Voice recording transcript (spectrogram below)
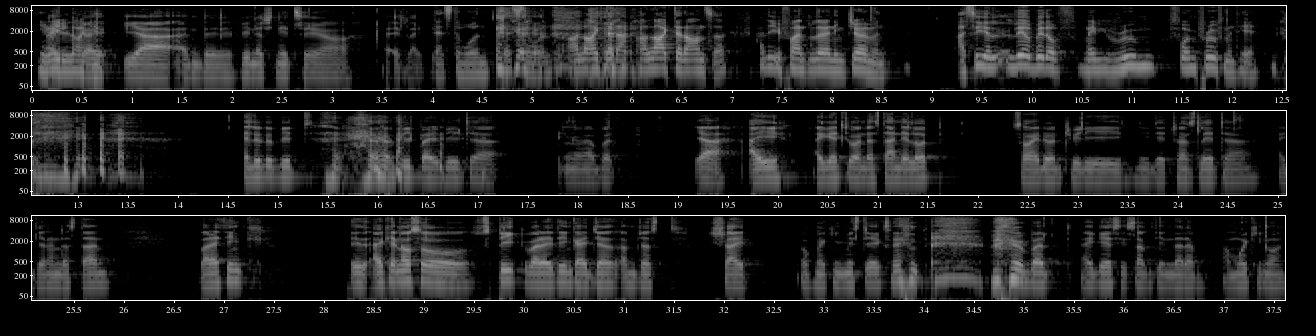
You really I- like I- it? Yeah, and the Wiener Schnitzel. Uh, I like it. That's the one. That's the one. I like that. I like that answer. How do you find learning German? I see a little bit of maybe room for improvement here. a little bit, bit by bit. Uh, uh, but yeah, I I get to understand a lot, so I don't really need a translator. I can understand, but I think I I can also speak. But I think I just I'm just shy of making mistakes, but I guess it's something that I'm I'm working on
